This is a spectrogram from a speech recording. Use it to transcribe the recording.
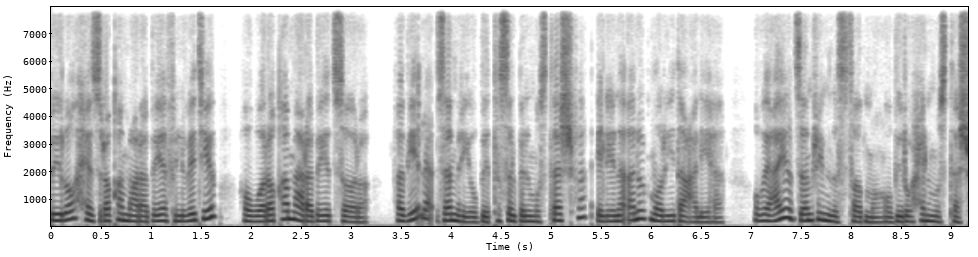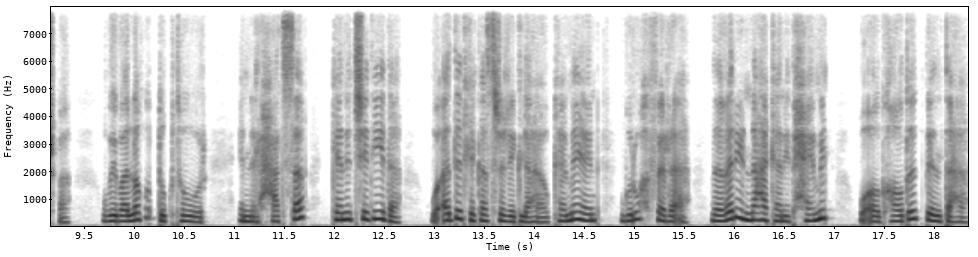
بيلاحظ رقم عربية في الفيديو هو رقم عربية سارة فبيقلق زمري وبيتصل بالمستشفى اللي نقلوا المريضة عليها وبيعيط زمري من الصدمة وبيروح المستشفى وبيبلغوا الدكتور إن الحادثة كانت شديدة وأدت لكسر رجلها وكمان جروح في الرئة ده غير إنها كانت حامل وأجهضت بنتها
